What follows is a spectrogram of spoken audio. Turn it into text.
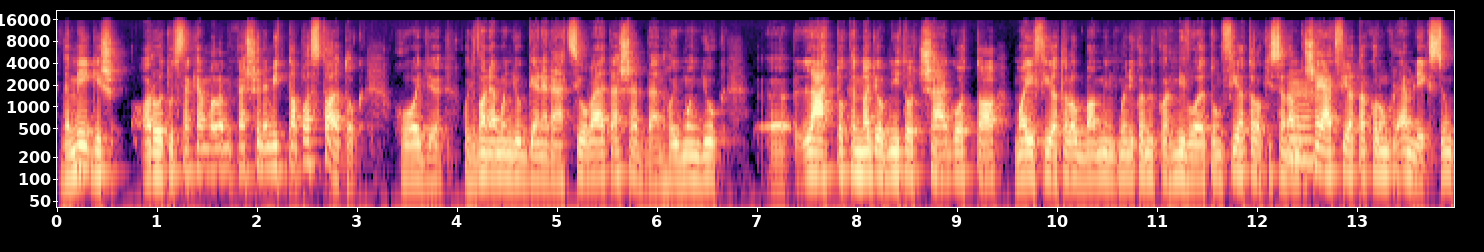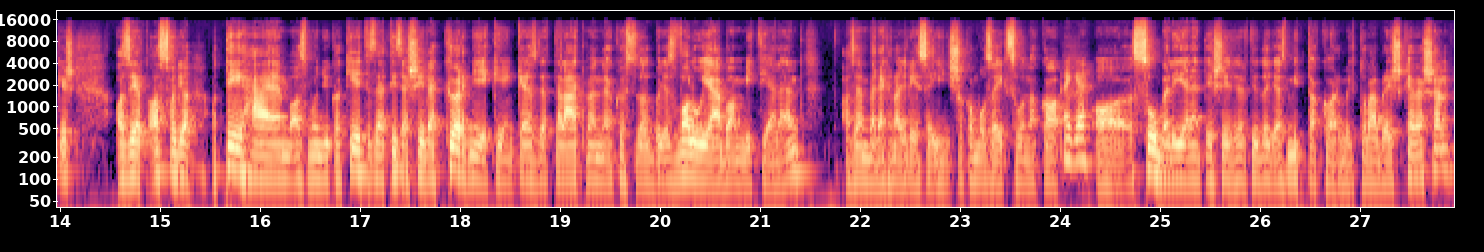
de mégis arról tudsz nekem valamit mesélni, mit tapasztaltok? Hogy, hogy van-e mondjuk generációváltás ebben, hogy mondjuk láttok-e nagyobb nyitottságot a mai fiatalokban, mint mondjuk amikor mi voltunk fiatalok, hiszen a hmm. saját fiatalkorunkra emlékszünk, és azért az, hogy a, a THM az mondjuk a 2010-es évek környékén kezdett el átmenni a köztudatba, hogy ez valójában mit jelent, az emberek nagy része így csak a mozaik szónak a, a szóbeli jelentését érti, hogy ez mit akar még továbbra is kevesen.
